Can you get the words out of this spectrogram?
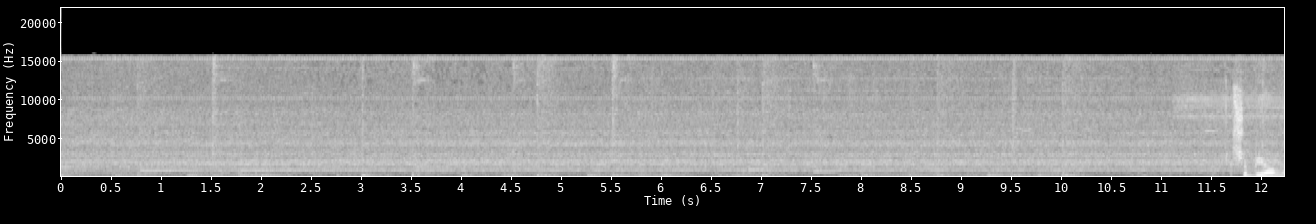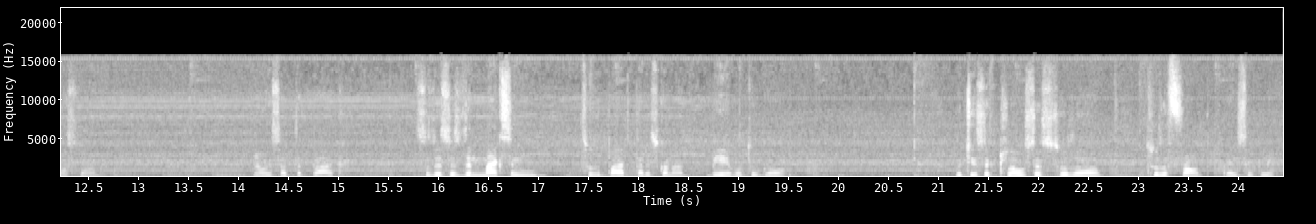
Should be almost done. Now it's at the back. So this is the maximum to the back that it's gonna be able to go. Which is the closest to the to the front basically.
